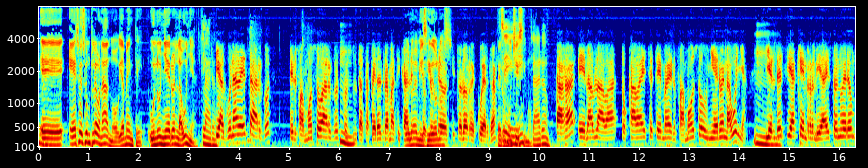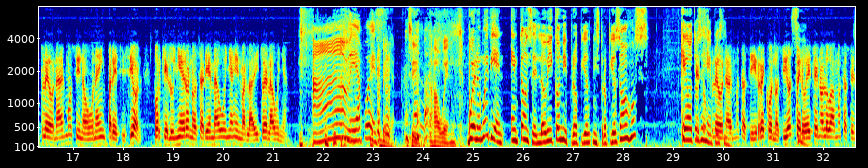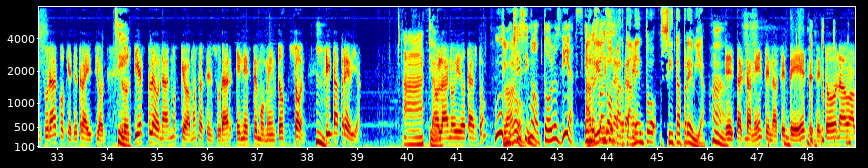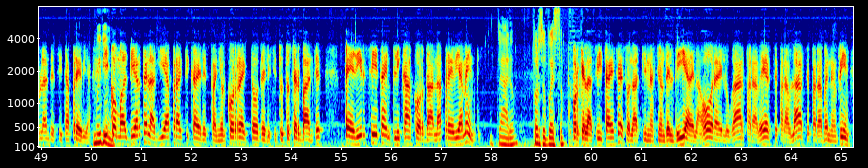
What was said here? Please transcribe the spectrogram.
Eh, eso es un pleonasmo, obviamente. Un uñero en la uña. Claro. Y alguna vez Argos, el famoso Argos con sus gazaperas gramaticales, Uno de mis que ídolos. Lo recuerda. Pero Sí, muchísimo. Claro. Ajá, él hablaba, tocaba ese tema del famoso uñero en la uña. Mm. Y él decía que en realidad eso no era un pleonasmo, sino una imprecisión, porque el uñero no salía en la uña, sino al ladito de la uña. Ah, vea pues. Vea, sí, ajá, bueno. Bueno, muy bien. Entonces, lo vi con mi propio- mis propios ojos. ¿Qué otros que son ejemplos? pleonasmos así reconocidos, pero ese no lo vamos a censurar porque es de tradición. Sí. Los 10 pleonasmos que vamos a censurar en este momento son Mm. cita previa. Ah, ¿No claro. la han oído tanto? Uh, Claro. Muchísimo. No, todos los días. En Arriendo apartamento, cita previa. Ah, Exactamente, en las CPS, en todo lado hablan de cita previa. Muy bien. Y como advierte la guía práctica del español correcto del Instituto Cervantes, pedir cita implica acordarla previamente. claro, por supuesto. Porque la cita es eso, la asignación del día, de la hora, del lugar, para verse, para hablarse, para, bueno, en fin.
